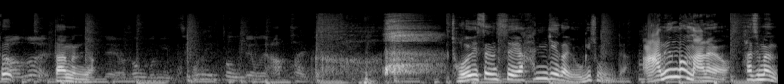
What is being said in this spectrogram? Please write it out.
그 다음은요. 네, 여성분이 생리통 때문에 아파할 때 저의 센스의 한계가 여기서입니다. 아는 건 많아요. 하지만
